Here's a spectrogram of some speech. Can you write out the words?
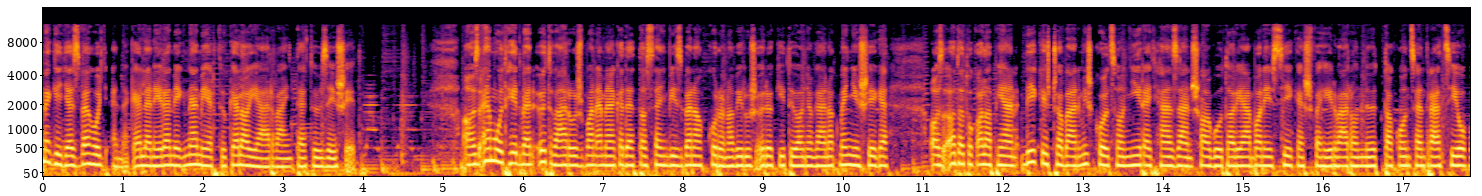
megjegyezve, hogy ennek ellenére még nem értük el a járvány tetőzését. Az elmúlt hétben öt városban emelkedett a szennyvízben a koronavírus örökítő anyagának mennyisége. Az adatok alapján Békés Csabán, Miskolcon, Nyíregyházán, Salgótarjában és Székesfehérváron nőtt a koncentráció.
